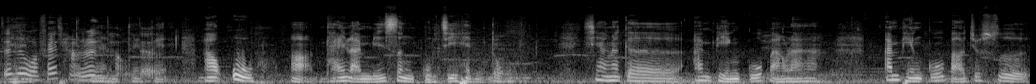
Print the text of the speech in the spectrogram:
这是我非常认同的嗯对对。啊，物啊，台南名胜古迹很多，像那个安平古堡啦，安平古堡就是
